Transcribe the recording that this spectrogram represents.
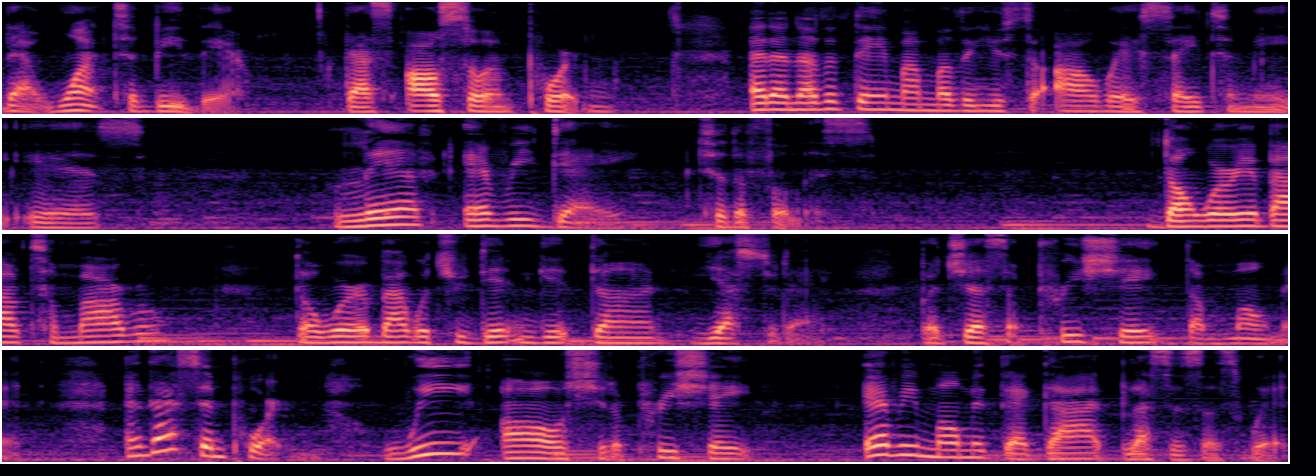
that want to be there. That's also important. And another thing my mother used to always say to me is live every day to the fullest. Don't worry about tomorrow. Don't worry about what you didn't get done yesterday, but just appreciate the moment. And that's important. We all should appreciate every moment that God blesses us with.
